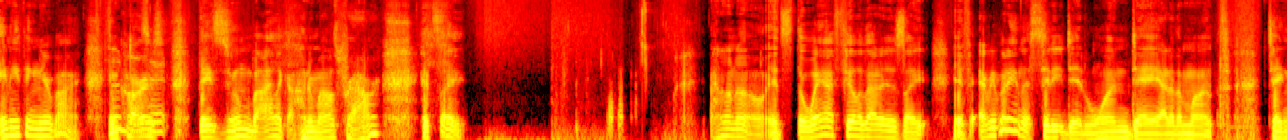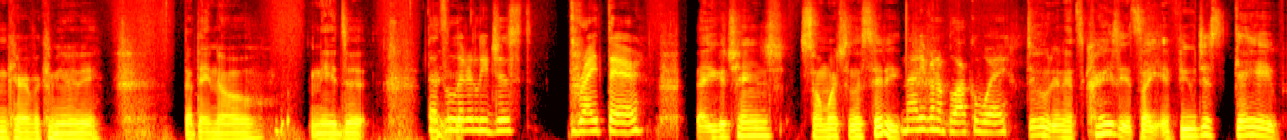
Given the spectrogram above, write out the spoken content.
anything nearby. Food and cars, desert. they zoom by like 100 miles per hour. It's like, I don't know. It's the way I feel about it is like if everybody in the city did one day out of the month taking care of a community that they know needs it, That's literally just right there. That you could change so much in the city. Not even a block away. dude and it's crazy. It's like if you just gave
